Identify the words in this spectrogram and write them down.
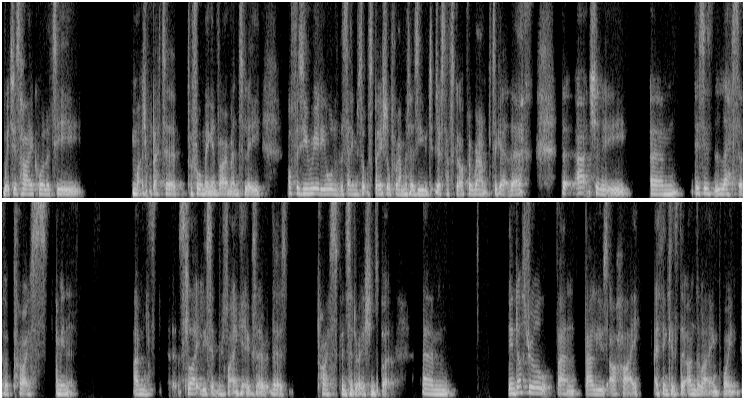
which is high quality, much better performing environmentally, offers you really all of the same sort of spatial parameters. You just have to go up a ramp to get there. that actually, um, this is less of a price. I mean, I'm slightly simplifying here because there, there's price considerations, but um, industrial van values are high. I think is the underlying point.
